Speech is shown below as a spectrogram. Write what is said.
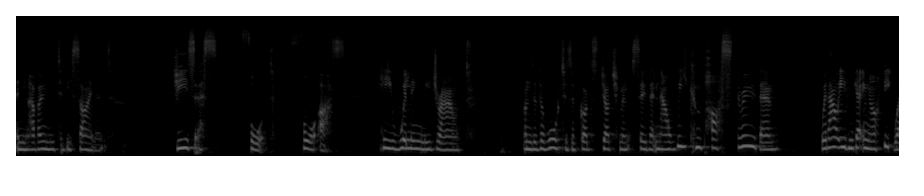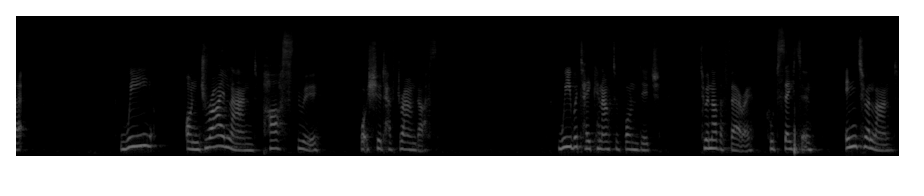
and you have only to be silent. Jesus fought for us. He willingly drowned under the waters of God's judgment so that now we can pass through them without even getting our feet wet. We on dry land pass through what should have drowned us. We were taken out of bondage to another Pharaoh called Satan into a land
